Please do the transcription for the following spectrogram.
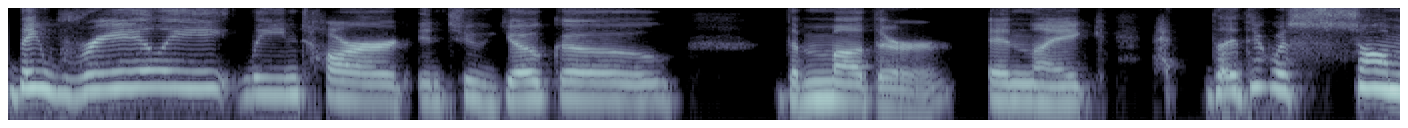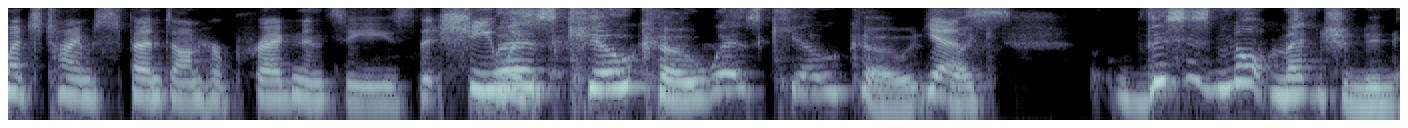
They really leaned hard into Yoko, the mother, and like there was so much time spent on her pregnancies that she was Where's was Kyoko? Where's Kyoko? It's yes like this is not mentioned in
